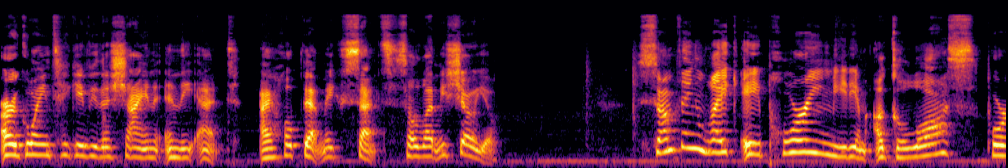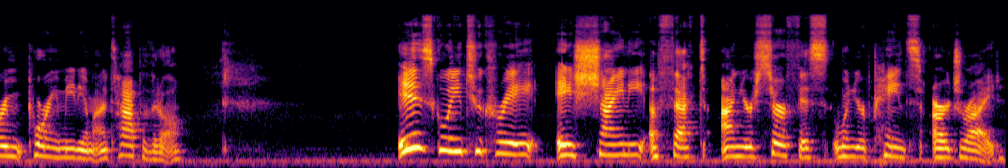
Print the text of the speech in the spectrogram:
are going to give you the shine in the end? I hope that makes sense. So let me show you. Something like a pouring medium, a gloss pouring, pouring medium on top of it all, is going to create a shiny effect on your surface when your paints are dried.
